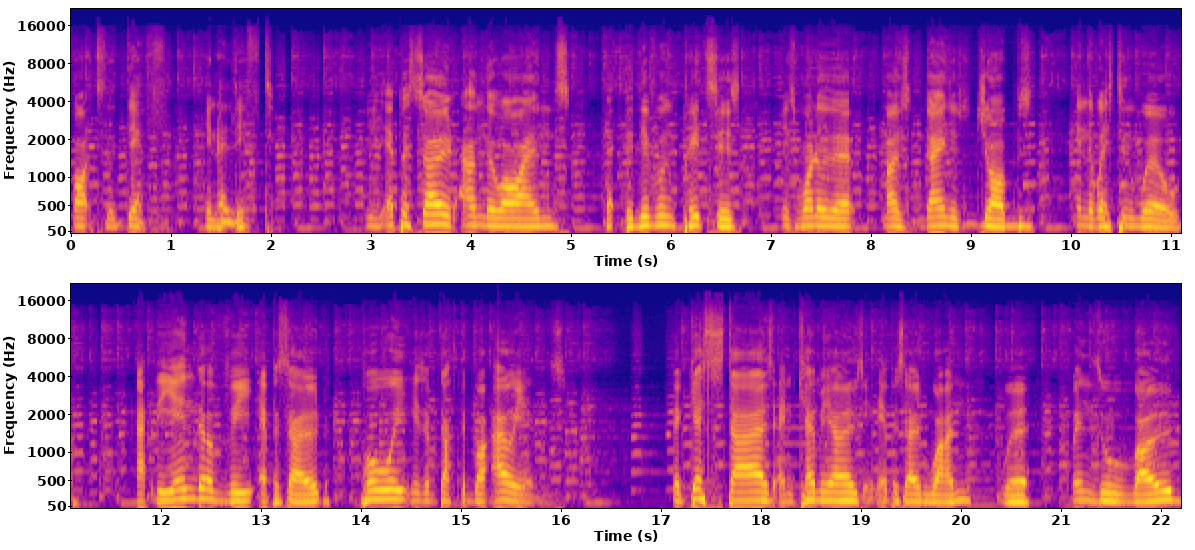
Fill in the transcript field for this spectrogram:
fight to the death in a lift. The episode underlines that delivering pizzas is one of the most dangerous jobs in the Western world. At the end of the episode, Paulie is abducted by aliens. The guest stars and cameos in episode 1 were Frenzal Rhomb,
